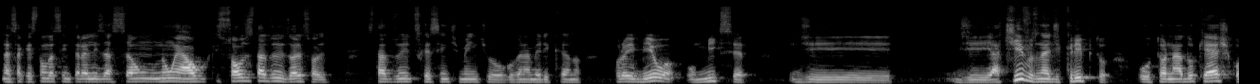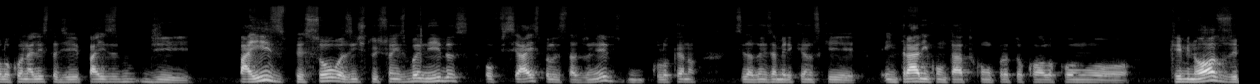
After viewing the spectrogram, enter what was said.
nessa questão da centralização não é algo que só os Estados Unidos, olha só, Estados Unidos, recentemente, o governo americano proibiu o mixer de, de ativos, né, de cripto, o Tornado Cash, colocou na lista de países, de países, pessoas, instituições banidas oficiais pelos Estados Unidos, colocando cidadãos americanos que entrarem em contato com o protocolo como criminosos e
